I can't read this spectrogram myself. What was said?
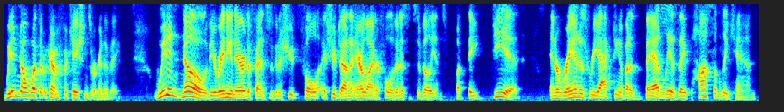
We didn't know what the ramifications were going to be. We didn't know the Iranian air defense was going to shoot full, shoot down an airliner full of innocent civilians, but they did, and Iran is reacting about as badly as they possibly can.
